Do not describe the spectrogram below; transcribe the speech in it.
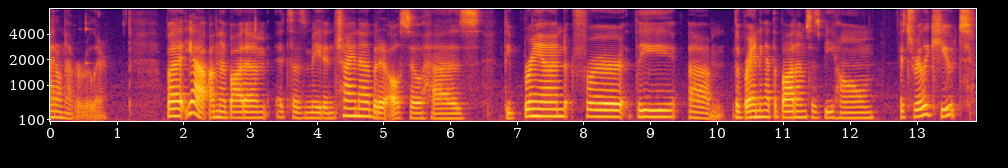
I don't have a ruler. But yeah, on the bottom it says made in China, but it also has the brand for the um, the branding at the bottom says be home. It's really cute.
